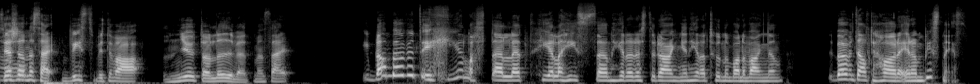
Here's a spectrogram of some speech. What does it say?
Så jag kände så här, visst, vet du vad, njut av livet, men så här, ibland behöver inte hela stället, hela hissen, hela restaurangen, hela tunnelbanevagnen, vi behöver inte alltid höra er business.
